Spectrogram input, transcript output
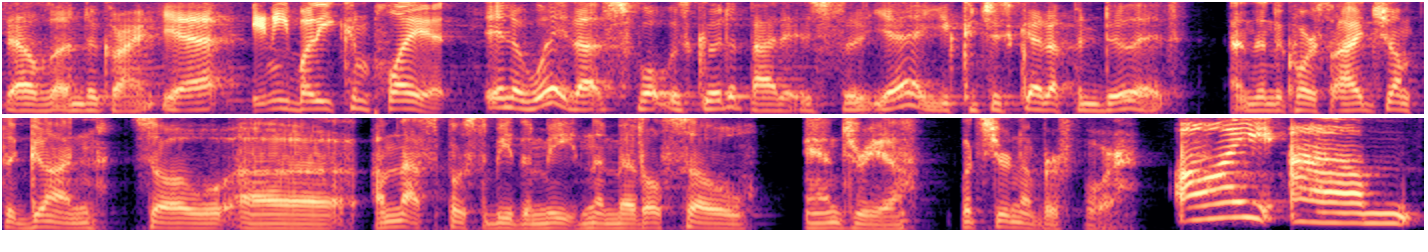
Velvet Underground. Yeah. Anybody can play it. In a way, that's what was good about it is that, yeah, you could just get up and do it. And then, of course, I jumped the gun, so uh, I'm not supposed to be the meat in the middle. So, Andrea, what's your number four? I am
